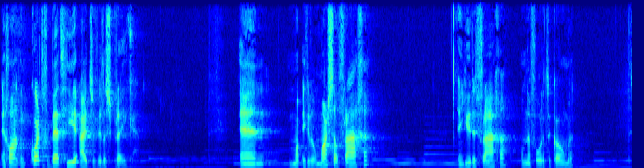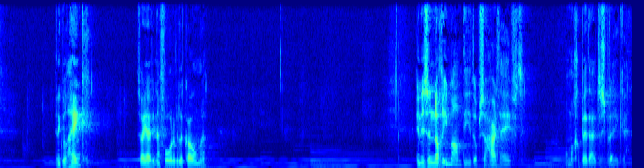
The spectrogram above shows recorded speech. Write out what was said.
En gewoon een kort gebed hieruit te willen spreken. En ik wil Marcel vragen en Judith vragen om naar voren te komen. En ik wil Henk, zou jij weer naar voren willen komen? En is er nog iemand die het op zijn hart heeft om een gebed uit te spreken?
